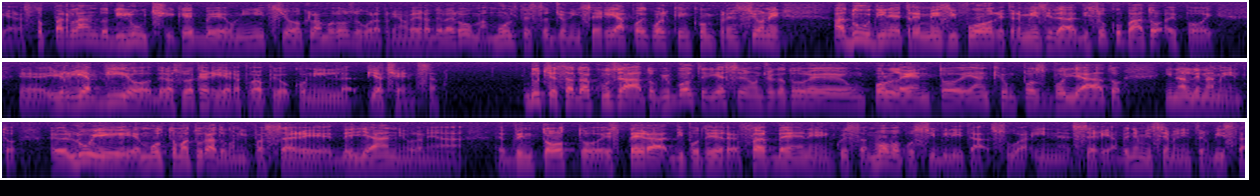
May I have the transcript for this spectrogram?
carriera. Sto parlando di Lucci che ebbe un inizio clamoroso con la primavera della Roma, molte stagioni in Serie A, poi qualche incomprensione ad Udine, tre mesi fuori, tre mesi da disoccupato e poi eh, il riavvio della sua carriera proprio con il Piacenza. Ducci è stato accusato più volte di essere un giocatore un po' lento e anche un po' svogliato in allenamento. Eh, lui è molto maturato con il passare degli anni, ora ne ha 28 eh, e spera di poter far bene in questa nuova possibilità sua in Serie A. Vediamo insieme l'intervista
